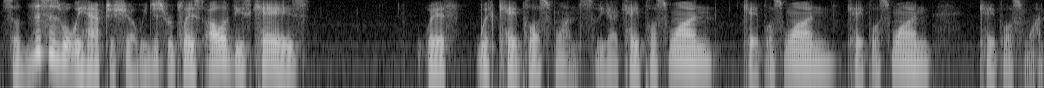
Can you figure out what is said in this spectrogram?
So this is what we have to show. We just replaced all of these k's with, with k plus 1. So we got k plus 1, k plus 1, k plus 1, k plus 1.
